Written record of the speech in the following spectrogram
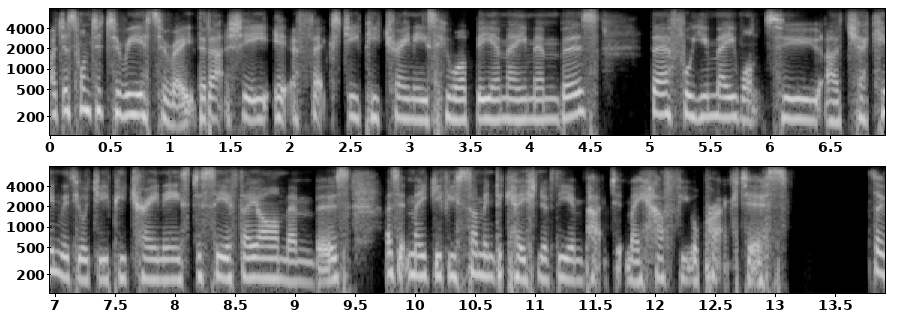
I just wanted to reiterate that actually it affects GP trainees who are BMA members. Therefore, you may want to uh, check in with your GP trainees to see if they are members, as it may give you some indication of the impact it may have for your practice. So,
